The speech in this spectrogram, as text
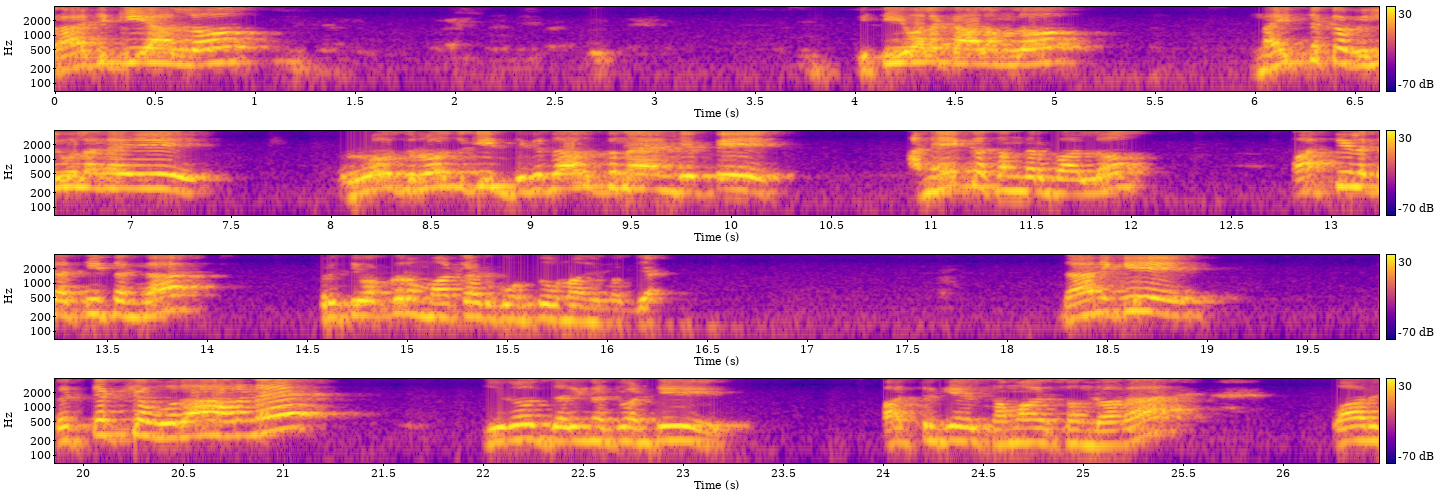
రాజకీయాల్లో ఇటీవల కాలంలో నైతిక విలువలు అనేవి రోజు రోజుకి దిగజారుతున్నాయని చెప్పి అనేక సందర్భాల్లో పార్టీలకు అతీతంగా ప్రతి ఒక్కరూ మాట్లాడుకుంటూ ఉన్నాం ఈ మధ్య. దానికి ప్రత్యక్ష ఉదాహరణే ఈరోజు జరిగినటువంటి పాత్రికేయుల సమావేశం ద్వారా వారు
